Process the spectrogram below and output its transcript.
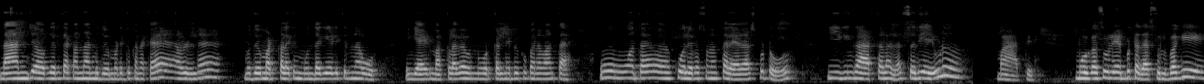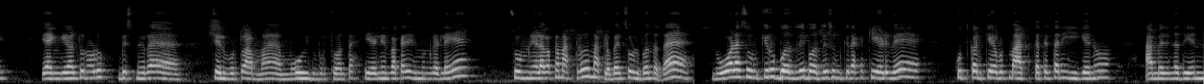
ನಾನು ಜವಾಬ್ದಾರಿ ತಗೊಂಡು ನಾನು ಮದುವೆ ಮಾಡಿದ್ದು ಕನಕ ಅವಳನ್ನ ಮದುವೆ ಮಾಡ್ಕೊಳಕ್ಕೆ ಮುಂದಾಗಿ ಹೇಳ್ತೀವಿ ನಾವು. ಹಿಂಗೆ ಎರಡು ಮಕ್ಕಳವೆ, ಅವ್ನು ನೋಡ್ಕೊಂಡೇಬೇಕು ಕಣವ ಅಂತ. ಹ್ಞೂ ಹ್ಞೂ ಅಂತ ಕೋಲೆ ಬಸ್ಸನ್ನ ತಲೆ ಹಾಸ್ಬಿಟ್ಟು ಈಗ ಹಿಂಗೆ ಆಡ್ತಾಳಲ್ಲ ಸರಿ ಇವಳು? ಮಾಡ್ತೀನಿ. ಮೂಗ ಸುಳ್ಳು ಹೇಳ್ಬಿಟ್ಟದ, ಸುಲಭಾಗಿ. ಹೆಂಗೆ ಹೇಳ್ತು ನೋಡು, ಬಿಸಿನೀರ ಚೆಲ್ಬಿಡ್ತು ಅಮ್ಮ ಮುಗಿದು ಬಿಡ್ತು ಅಂತ ಹೇಳಿರ್ಬೇಕಾದ್ರೆ ಇನ್ನು ಮುಂದ್ಗಡೆ ಸುಮ್ಮನೆ ಹೇಳ್ಬೇಕ ಮಕ್ಕಳು ಮಕ್ಳು ಬೈ ಸುಳ್ಳು ಬಂದದ. ನೋಡ ಸುಮ್ಕಿರು ಬರ್ಲಿ ಬರ್ಲಿ ಸುಮ್ಕಿರಾಕ ಕೇಳಿದೆ ಕುತ್ಕೊಂಡು ಕೇಳ್ಬಿಟ್ಟು ಮಾತುಕತೆ ತಾನೆ ಈಗೇನು. ಆಮೇಲಿಂದ ಅದೇನು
